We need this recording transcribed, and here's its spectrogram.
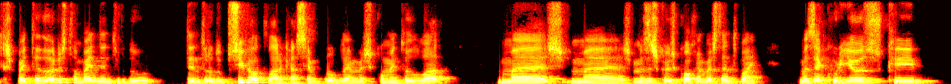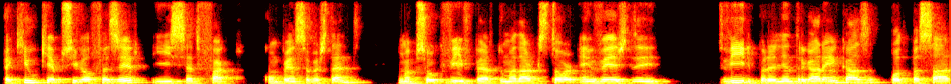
respeitadoras também dentro do, dentro do possível. Claro que há sempre problemas, como em todo lado, mas, mas, mas as coisas correm bastante bem. Mas é curioso que aquilo que é possível fazer, e isso é de facto compensa bastante, uma pessoa que vive perto de uma dark store, em vez de pedir para lhe entregarem em casa, pode passar,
